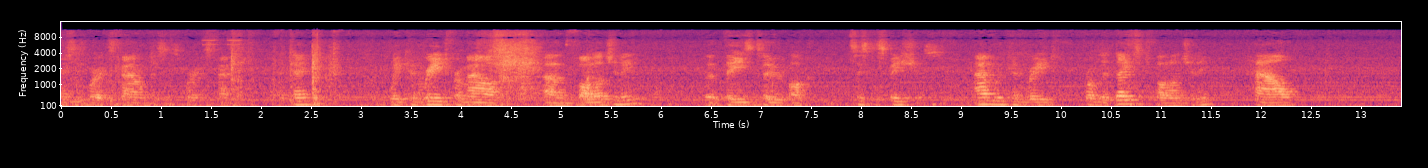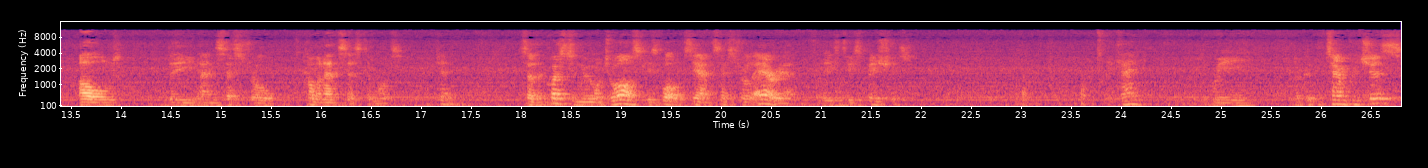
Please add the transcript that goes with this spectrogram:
This is where it's found, this is where it's found. Okay? We can read from our um, phylogeny that these two are sister species. And we can read from the dated phylogeny how old the ancestral, common ancestor was. Okay? So the question we want to ask is what was the ancestral area for these two species? Okay? We look at the temperatures,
